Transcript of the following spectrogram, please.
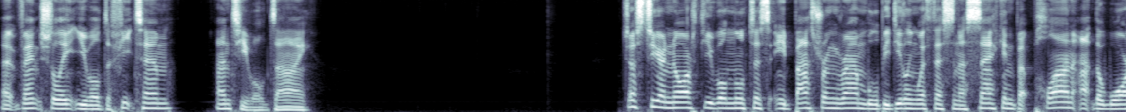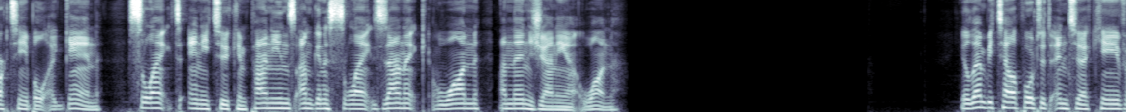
Eventually, you will defeat him, and he will die. Just to your north, you will notice a battering ram. We'll be dealing with this in a second, but plan at the war table again. Select any two companions. I'm going to select Zanik 1 and then Xenia 1. You'll then be teleported into a cave.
